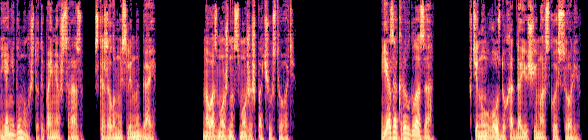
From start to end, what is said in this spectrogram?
«Я не думал, что ты поймешь сразу», — сказала мысленно Гая. «Но, возможно, сможешь почувствовать». Я закрыл глаза, втянул воздух, отдающий морской солью.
